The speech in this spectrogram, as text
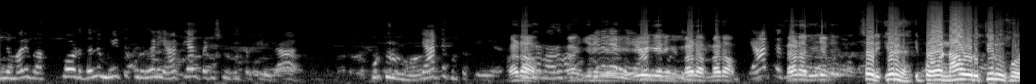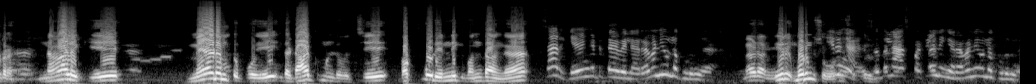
இந்த மாதிரி வக் போடுதுன்னு மீட்டு கொடுங்கன்னு யார்ட்டையாவது பெட்டிஷன் கொடுத்துருக்கீங்களா? சரி இருங்க. இப்போ நான் ஒரு தீர்வு சொல்றேன். நாளைக்கு மேடம்கிட்ட போய் இந்த டாக்குமெண்ட் வச்சு வக்ஃபு போர்டு என்னைக்கு வந்தாங்க? சார் என்கிட்ட தேவையில்ல. ரெவன்யூல கொடுங்க. மேடம் இரு ஒரு நிமிஷம் ஒரு இருங்க. நிமிஷம், இருங்க. சிவில் ஆஸ்பெக்ட்ல நீங்க ரெவன்யூல கொடுங்க.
